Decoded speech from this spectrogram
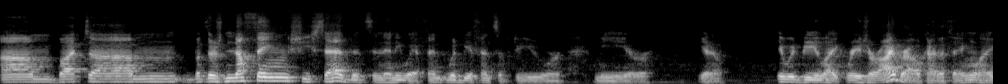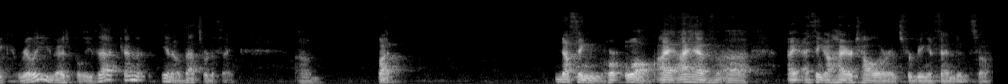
Um, but um, but there's nothing she said that's in any way offend would be offensive to you or me or you know, it would be like raise your eyebrow kind of thing. Like, really, you guys believe that kind of you know that sort of thing. Um, but nothing. Well, I, I have, uh, I, I, think, a higher tolerance for being offended. So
